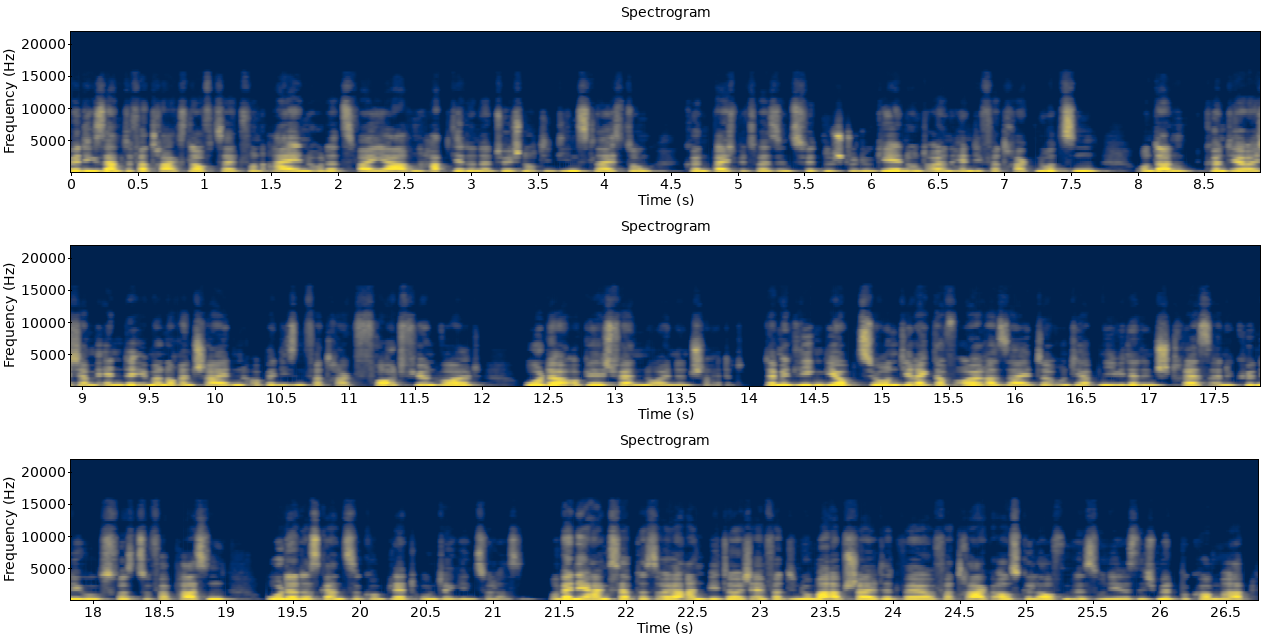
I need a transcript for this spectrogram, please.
Über die gesamte Vertragslaufzeit von ein oder zwei Jahren habt ihr dann natürlich noch die Dienstleistung, könnt beispielsweise ins Fitnessstudio gehen und euren Handyvertrag nutzen. Und dann könnt ihr euch am Ende immer noch entscheiden, ob ihr diesen Vertrag fortführen wollt oder ob ihr euch für einen neuen entscheidet. Damit liegen die Optionen direkt auf eurer Seite und ihr habt nie wieder den Stress, eine Kündigungsfrist zu verpassen oder das Ganze komplett untergehen zu lassen. Und wenn ihr Angst habt, dass euer Anbieter euch einfach die Nummer abschaltet, weil euer Vertrag ausgelaufen ist und ihr das nicht mitbekommen habt,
